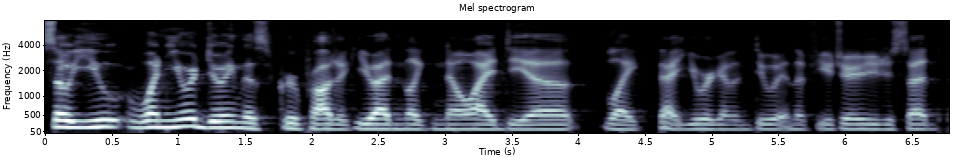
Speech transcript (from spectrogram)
So you when you were doing this group project, you had like no idea like that you were gonna do it in the future. You just said,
